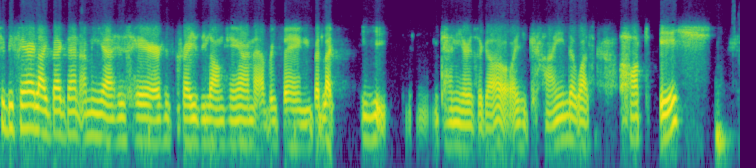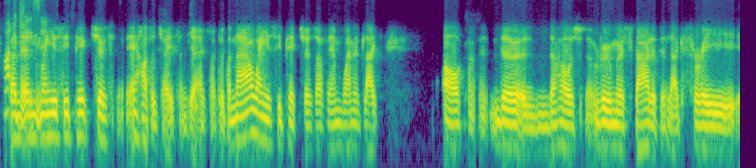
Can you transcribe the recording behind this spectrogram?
to be fair, like back then, I mean, yeah, his hair, his crazy long hair and everything. But like he, ten years ago, he kind of was hot-ish. Hot but then when you see pictures, eh, hot adjacent, yeah, exactly. But now when you see pictures of him, when it like all the the whole rumor started, that like three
